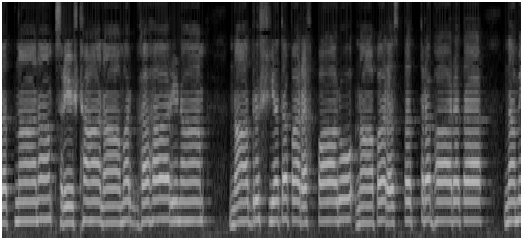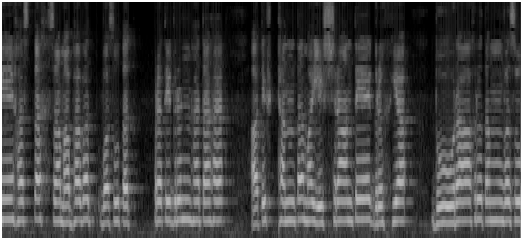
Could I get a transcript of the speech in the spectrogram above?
रत्नानाम् श्रेष्ठानामर्घहारिणाम् नादृश्यत परः पारो नापरस्तत्र भारत न मे हस्तः समभवत् वसु तत्प्रतिगृह्णतः अतिष्ठन्तमयि श्रान्ते गृह्य दूराहृतम् वसु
